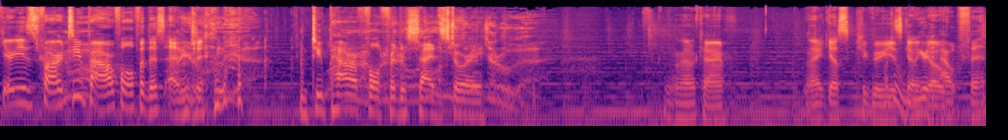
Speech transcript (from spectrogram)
Kiryu's far too powerful for this engine. too powerful for this side story. Okay. I guess Kaguya's gonna go outfit.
